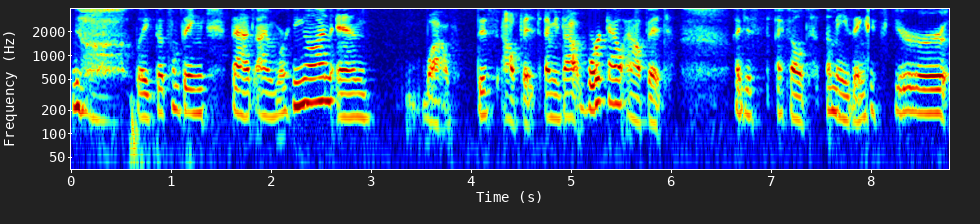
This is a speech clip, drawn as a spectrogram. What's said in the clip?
like that's something that I'm working on and wow, this outfit. I mean that workout outfit. I just I felt amazing. If you're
